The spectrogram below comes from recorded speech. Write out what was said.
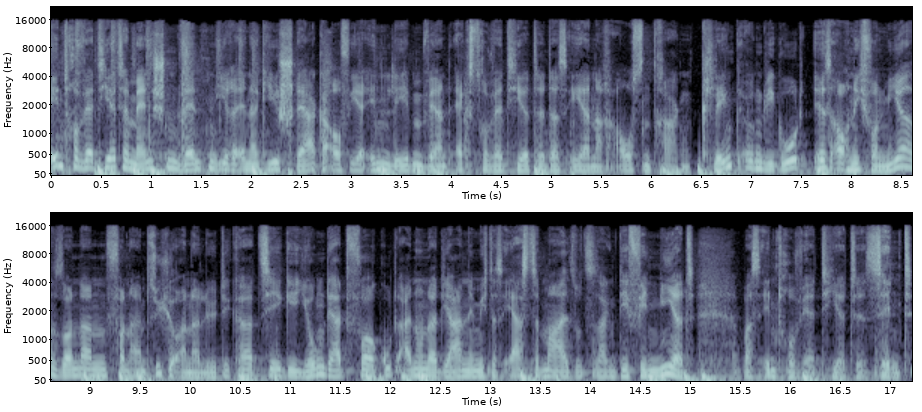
Introvertierte Menschen wenden ihre Energie stärker auf ihr Innenleben, während Extrovertierte das eher nach außen tragen. Klingt irgendwie gut, ist auch nicht von mir, sondern von einem Psychoanalytiker, C.G. Jung. Der hat vor gut 100 Jahren nämlich das erste Mal sozusagen definiert, was Introvertierte sind.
